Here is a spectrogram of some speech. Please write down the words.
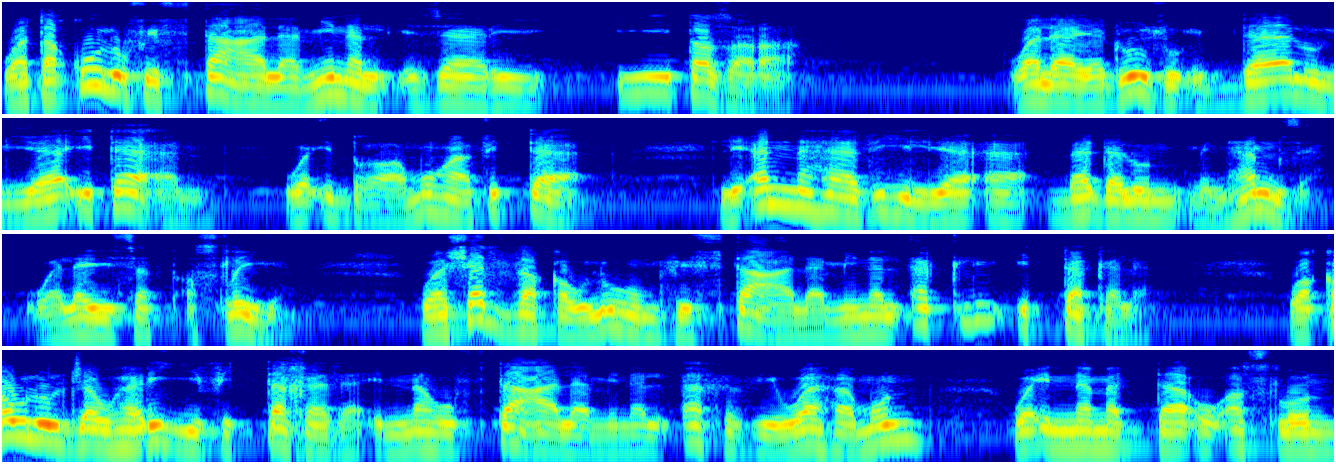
وتقول في افتعل من الإزار إيتزر ولا يجوز إبدال الياء تاء وإدغامها في التاء. لأن هذه الياء بدل من همزة وليست أصلية. وشذ قولهم في افتعل من الأكل اتكل. وقول الجوهري في اتخذ إنه افتعل من الأخذ وهم وإنما التاء أصل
